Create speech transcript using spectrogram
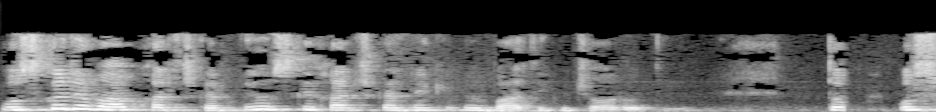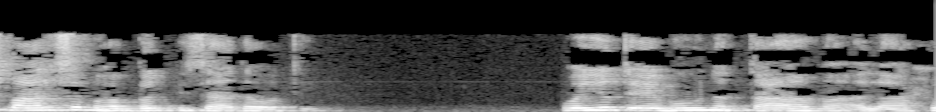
اس کو جب آپ خرچ کرتے ہیں، اس کے خرچ کرنے کی کوئی بات ہی کچھ اور ہوتی ہے۔ تو اس مال سے محبت بھی زیادہ ہوتی وہ تام اللہ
